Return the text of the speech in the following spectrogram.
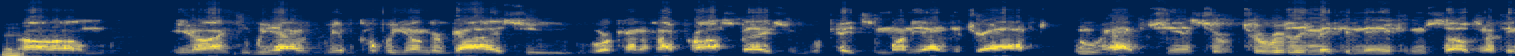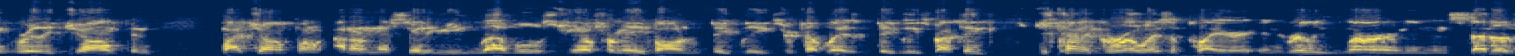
Yeah. Um, you know, I, we have we have a couple younger guys who, who are kind of high prospects who were paid some money out of the draft who have a chance to, to really make a name for themselves and I think really jump and by jump I don't necessarily mean levels, you know, from A ball to big leagues or double A to big leagues, but I think just kind of grow as a player and really learn and instead of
